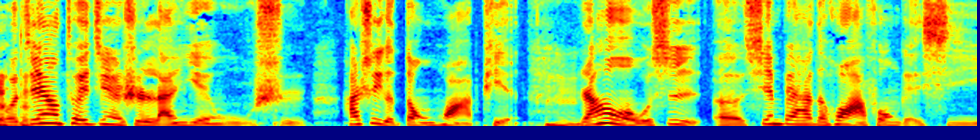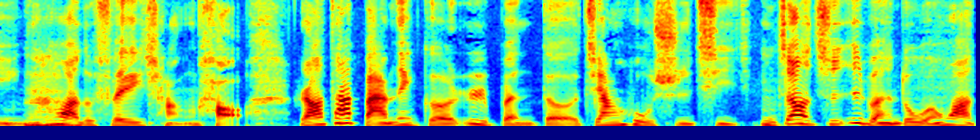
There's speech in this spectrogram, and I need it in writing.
我今天要推荐的是蓝眼武士，它是一个动画片，然后我是呃先被他的画风给吸引，他画的非常好，然后他把那个日本的。呃，江户时期，你知道，其实日本很多文化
